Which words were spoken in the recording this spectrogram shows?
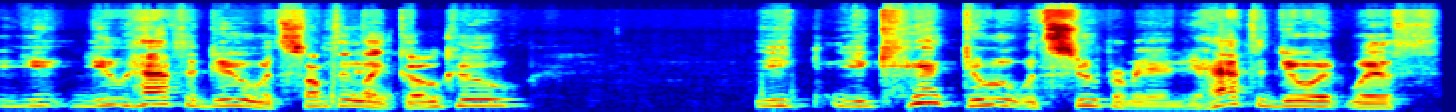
you you have to do with something like Goku. You you can't do it with Superman. You have to do it with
